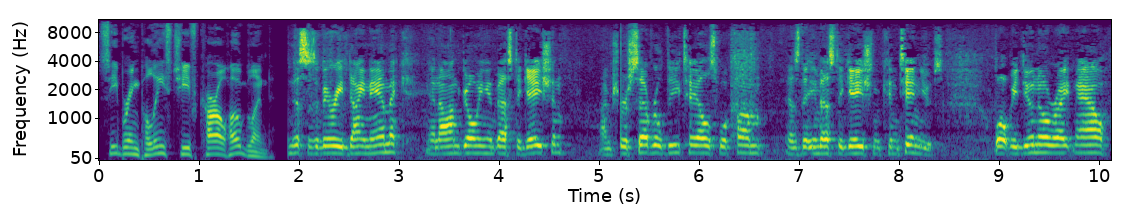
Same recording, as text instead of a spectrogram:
Sebring Police Chief Karl Hoglund. This is a very dynamic and ongoing investigation. I'm sure several details will come as the investigation continues. What we do know right now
